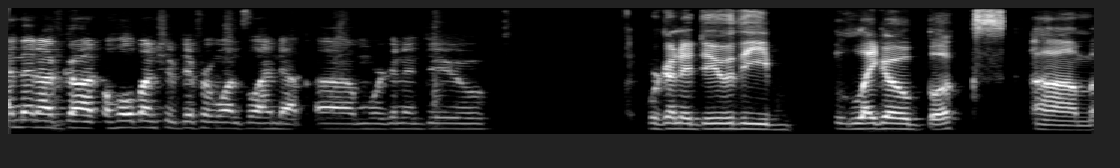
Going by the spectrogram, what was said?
and then I've got a whole bunch of different ones lined up. Um, we're gonna do we're gonna do the Lego books um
